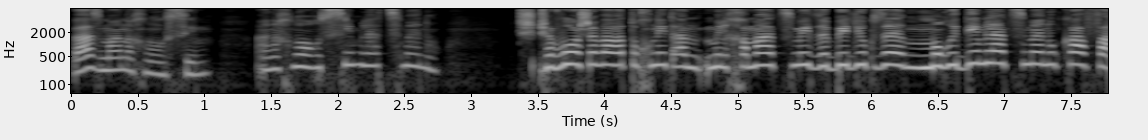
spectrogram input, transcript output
ואז מה אנחנו עושים? אנחנו הורסים לעצמנו. שבוע שעבר התוכנית המלחמה עצמית זה בדיוק זה, מורידים לעצמנו כאפה.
